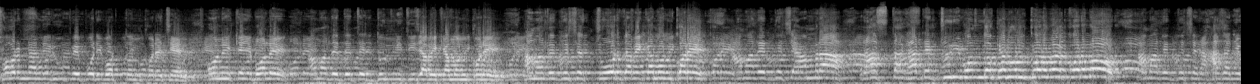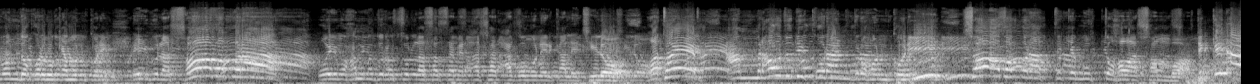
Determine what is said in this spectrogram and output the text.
স্বর্ণালী রূপে পরিবর্তন করেছেন। অনেকেই বলে, আমাদের দেশে দুর্নীতি যাবে কেমন করে? আমাদের দেশে চোর যাবে কেমন করে? আমাদের দেশে আমরা রাস্তাঘাটের চুরি বন্ধ কেমন করব করব? আমাদের দেশের হাজানি বন্ধ করব কেমন করে? এইগুলা সব অপরাধ। ওই মোহাম্মদ রসুল্লাহ আসার আগমনের কালে ছিল। অতএব আমরাও যদি কোরআন গ্রহণ করি, সব অপরাধ থেকে মুক্ত হওয়া সম্ভব। ঠিক না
